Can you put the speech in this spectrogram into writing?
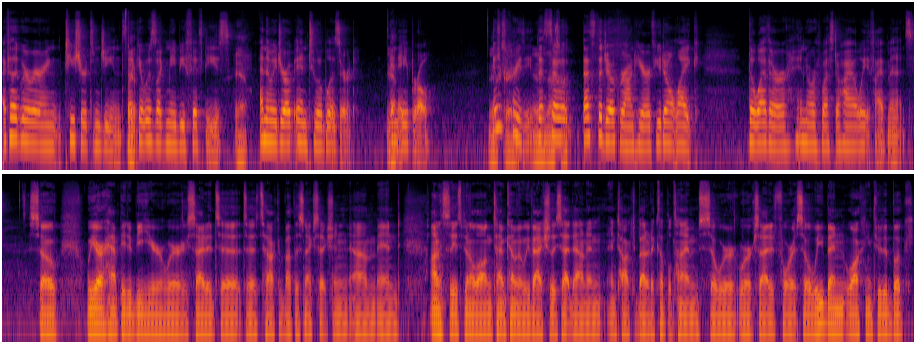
I feel like we were wearing t-shirts and jeans. Like Yep. it was like maybe 50s. Yeah. And then we drove into a blizzard in Yep. April it was, great. crazy. That's nuts. so that's the joke around here. If you don't like the weather in Northwest Ohio, wait five minutes. So we are happy to be here. We're excited to to talk about this next section. Um, and honestly, it's been a long time coming. We've actually sat down and, and talked about it a couple times. So we're we're excited for it. So we've been walking through the book.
